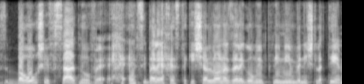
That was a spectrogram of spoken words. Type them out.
אז ברור שהפסדנו, ואין סיבה לייחס את הכישלון הזה לגורמים פנימיים ונשלטים.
